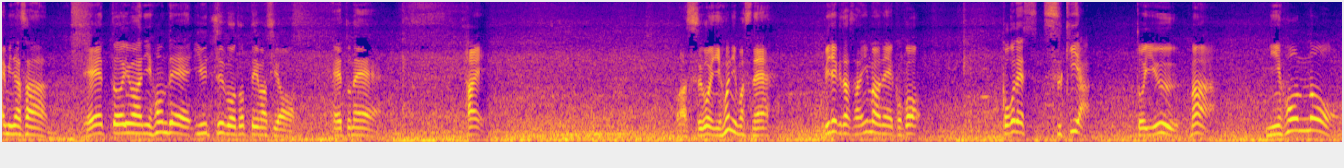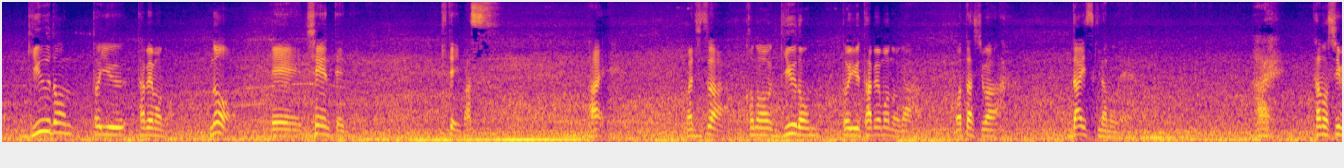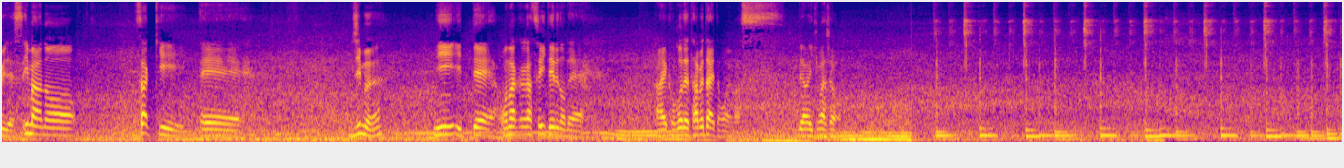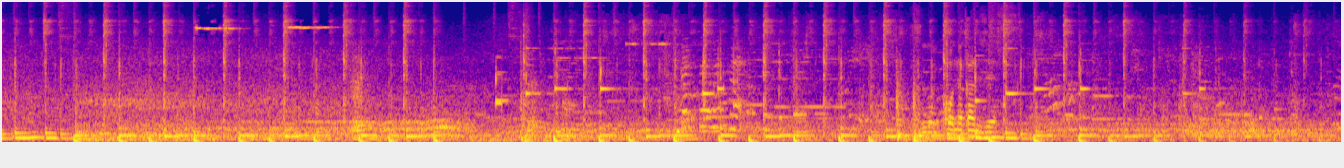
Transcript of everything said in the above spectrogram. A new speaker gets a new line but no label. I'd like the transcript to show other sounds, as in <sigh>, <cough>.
はい皆さん。えー、っと今日本で YouTube を撮っていますよ。えー、っとね。はい。わすごい日本にいますね。見てください。今ねここ。ここです。すき家。というまあ日本の牛丼という食べ物の、えー、チェーン店に来ています。はい、まあ、実はこの牛丼という食べ物が私は大好きなので。はい。楽しみです。今あのさっき、えー、ジムに行ってお腹が空いているのではいここで食べたいと思います。では行きましょう。こんな感じで。す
